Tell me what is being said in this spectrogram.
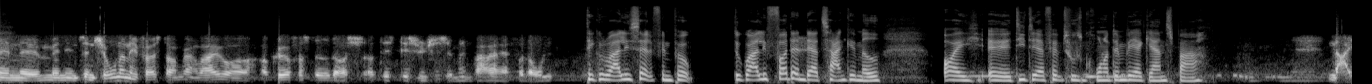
Men, øh, men intentionerne i første omgang var jo at, at køre fra stedet også, og det, det synes jeg simpelthen bare er for dårligt. Det kunne du aldrig selv finde på? Du kunne aldrig få den der tanke med, og øh, de der 5.000 kroner, dem vil jeg gerne spare. Nej,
